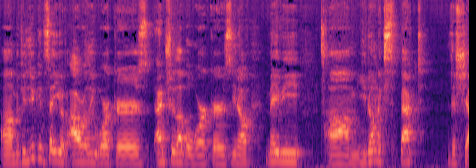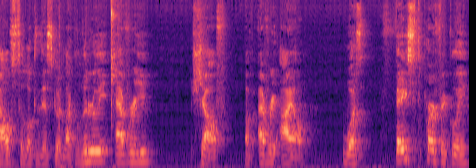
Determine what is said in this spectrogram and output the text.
Um, because you can say you have hourly workers, entry level workers. You know, maybe um, you don't expect the shelves to look this good. Like literally every shelf of every aisle was faced perfectly,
